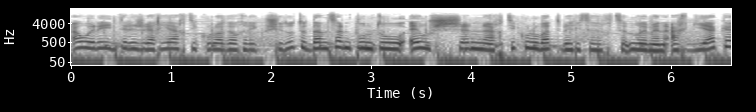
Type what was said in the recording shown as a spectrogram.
Hau ere interesgarria artikuloa gaur ere ikusi dut. Dantzan puntu eusen artikulu bat berriz ertzen du hemen argiak.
